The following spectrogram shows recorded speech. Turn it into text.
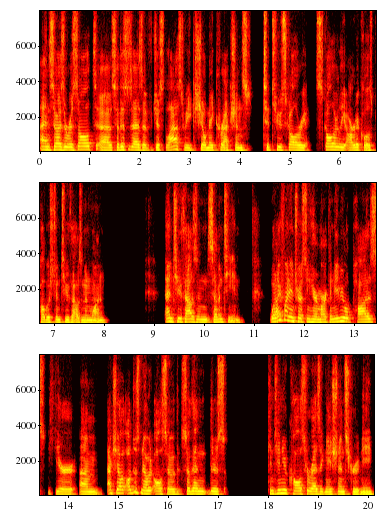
And so, as a result, uh, so this is as of just last week, she'll make corrections to two scholarly, scholarly articles published in 2001 and 2017. What I find interesting here, Mark, and maybe we'll pause here. Um, actually, I'll, I'll just note also. So then there's continued calls for resignation and scrutiny,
